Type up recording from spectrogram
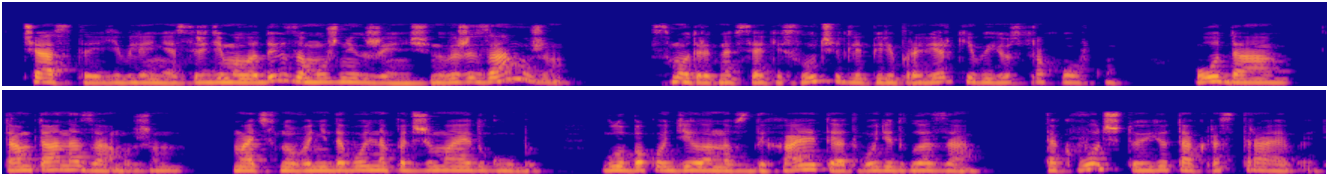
– частое явление среди молодых замужних женщин. Вы же замужем? Смотрит на всякий случай для перепроверки в ее страховку. О да, там-то она замужем. Мать снова недовольно поджимает губы глубоко деланно вздыхает и отводит глаза. Так вот, что ее так расстраивает.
